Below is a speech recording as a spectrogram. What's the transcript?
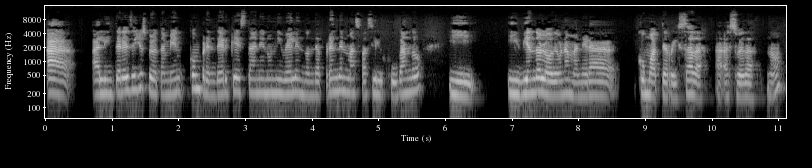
al interés de ellos, pero también comprender que están en un nivel en donde aprenden más fácil jugando y, viéndolo de una manera como aterrizada a, su edad, ¿no?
